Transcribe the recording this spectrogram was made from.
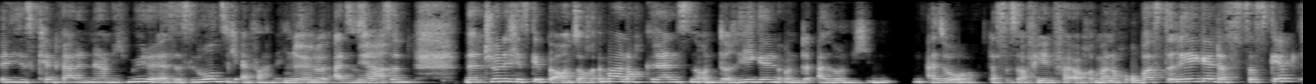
wenn dieses Kind gerade noch nicht müde ist. Es lohnt sich einfach nicht. Nö. Es Also so, Ja. es sind natürlich, es gibt bei uns auch immer noch Grenzen und Regeln und also nicht, also das ist auf jeden Fall auch immer noch oberste Regel, dass es das gibt.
